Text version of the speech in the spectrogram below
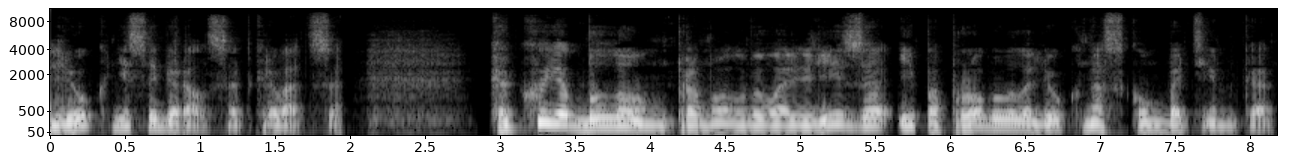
Люк не собирался открываться. «Какой облом!» — промолвила Лиза и попробовала люк носком ботинка.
